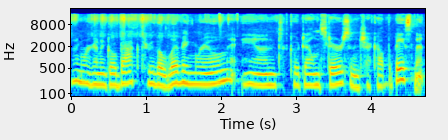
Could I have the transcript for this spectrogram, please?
Then we're going to go back through the living room and go downstairs and check out the basement.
